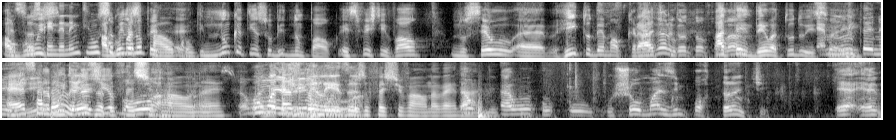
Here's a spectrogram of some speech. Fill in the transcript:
Pessoas alguns. que ainda nem tinham subido algumas no palco. é, que nunca tinham subido num palco. Esse festival, no seu é, rito Tá democrático, falando? atendeu a tudo isso É aí. muita energia. Essa é a muita beleza energia do boa, festival, rapaz. né? É uma uma das belezas boa. do festival, na É, verdade. é o, o, o- o show mais importante é, é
